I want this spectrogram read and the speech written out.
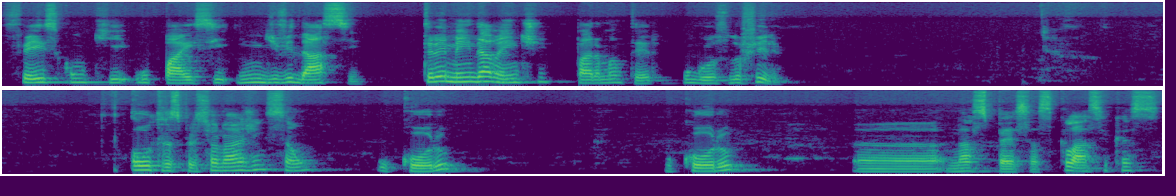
fez com que o pai se endividasse tremendamente para manter o gosto do filho. Outras personagens são o coro. O coro, uh, nas peças clássicas,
